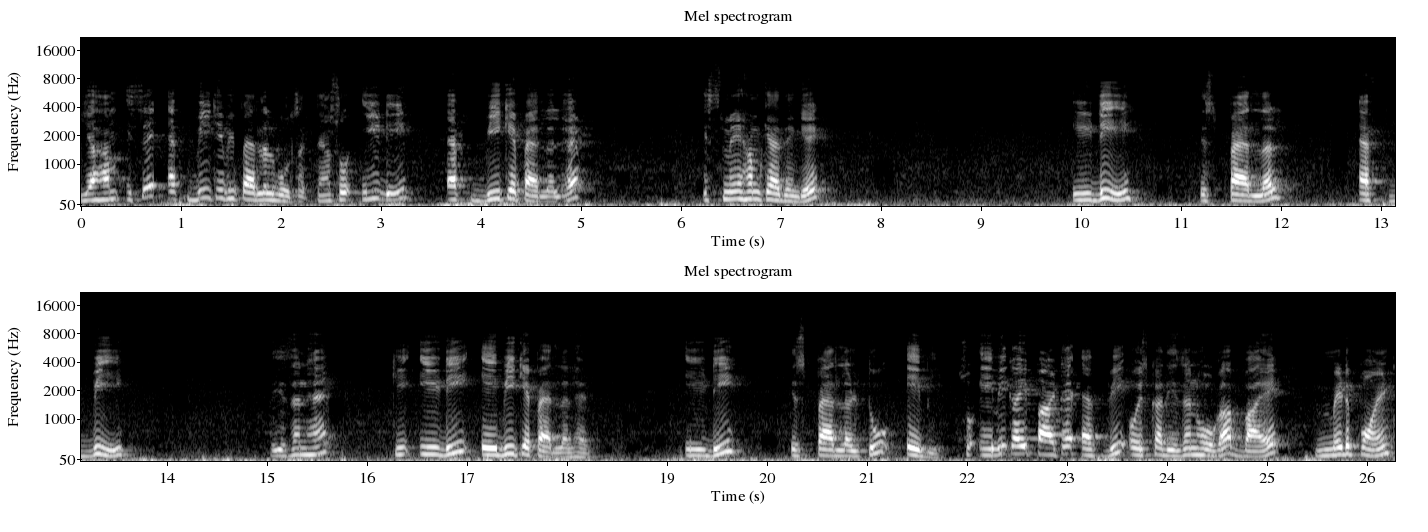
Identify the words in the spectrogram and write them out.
या हम इसे एफ़ बी के भी पैरेलल बोल सकते हैं। So E D F B के पैरेलल है। इसमें हम कह देंगे? E D is parallel F B reason है कि ई डी ए बी के पैरेलल है। E D is parallel to A B so A B का ही पार्ट है एफ़ बी और इसका रीजन होगा by mid point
